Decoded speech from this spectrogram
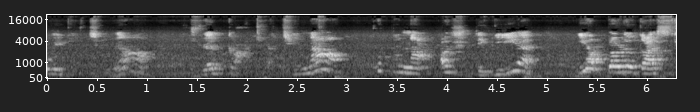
ওই গাছে না। গাছ আছে না। কত না আসতে গিয়ে। ইয়া বড় গাছতে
